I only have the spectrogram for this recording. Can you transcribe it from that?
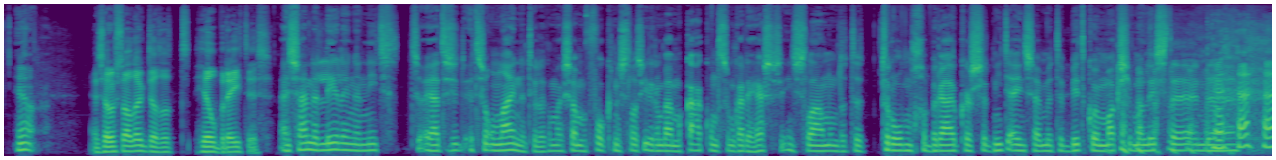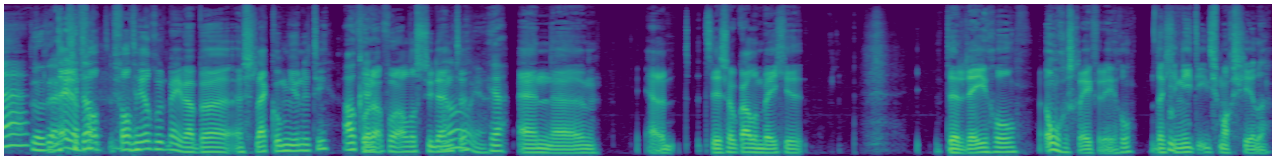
Ja. En zo is het wel leuk dat het heel breed is. En zijn de leerlingen niet... Ja, het is, het is online natuurlijk. Maar ik zou me voor kunnen stellen als iedereen bij elkaar komt... ze elkaar de hersens inslaan... omdat de Tron-gebruikers het niet eens zijn met de Bitcoin-maximalisten. en de, dat, Nee, dat dat? valt, valt heel goed mee. We hebben een Slack community Oké. voor, voor alle studenten. Oh, ja. En ehm, ja, het is ook wel een beetje de regel, ongeschreven regel, dat je Hm. niet iets mag schillen.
